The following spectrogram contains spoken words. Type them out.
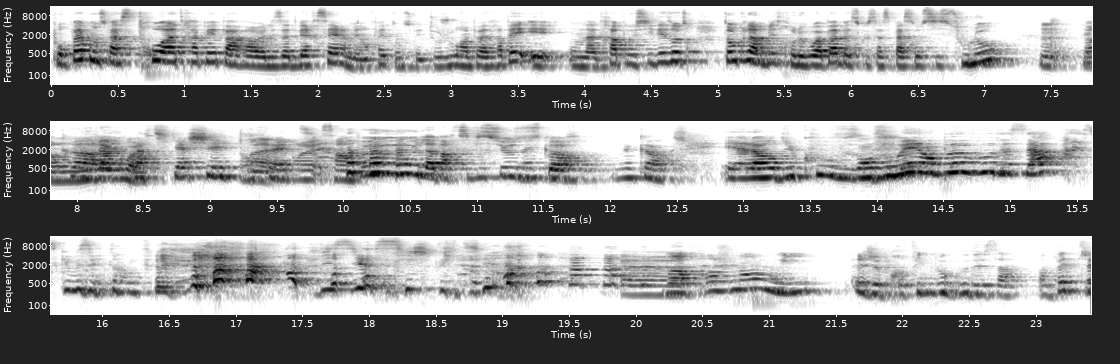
pour pas qu'on se fasse trop attraper par euh, les adversaires. Mais en fait, on se fait toujours un peu attraper et on attrape aussi les autres. Tant que l'arbitre le voit pas parce que ça se passe aussi sous l'eau, Hmm. ben, on y va quoi. partie cachée en Ouais, fait. Ouais, c'est un peu la partie vicieuse du sport. D'accord, d'accord. Et alors, du coup, vous en jouez un peu, vous, de ça? Est-ce que vous êtes un peu vicieuse, si je puis dire? Euh, Moi, franchement, oui. Je profite beaucoup de ça. En fait, je,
